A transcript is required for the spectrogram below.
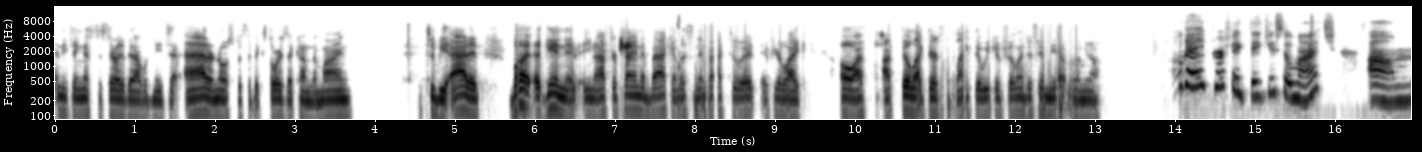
anything necessarily that I would need to add or no specific stories that come to mind to be added. But again, you know, after playing it back and listening back to it, if you're like, oh, I, I feel like there's a blank that we can fill in, just hit me up and let me know. Okay, perfect. Thank you so much. Um,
